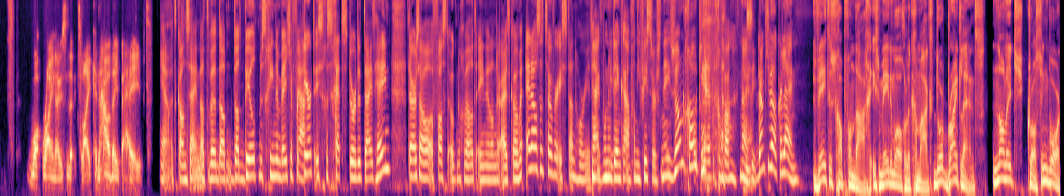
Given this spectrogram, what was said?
what rhinos looked like and how they behaved. Ja, het kan zijn dat we dat, dat beeld misschien een beetje verkeerd is geschetst door de tijd heen. Daar zal vast ook nog wel het een en ander uitkomen. En als het zover is, dan hoor je het. Ja, ik moet nu denken aan van die vissers. Nee, zo'n grote heb ik gevangen. Nou ja, dankjewel, Carlijn. Wetenschap vandaag is mede mogelijk gemaakt door Brightlands. Knowledge Crossing Borders.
